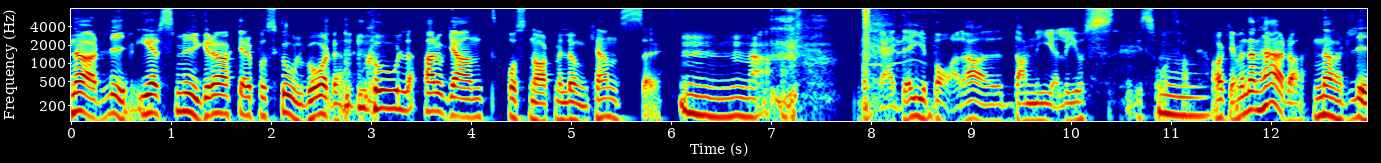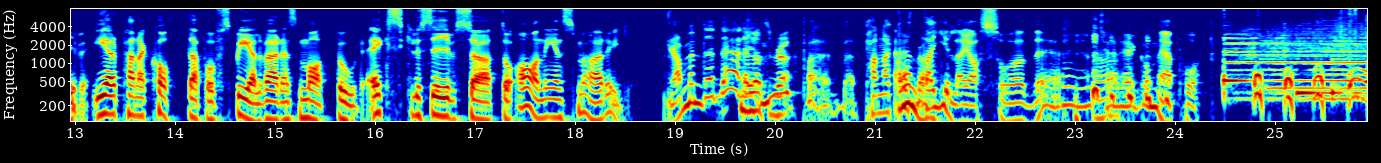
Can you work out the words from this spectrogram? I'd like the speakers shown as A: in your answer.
A: Nördliv, er smygrökare på skolgården. Cool, arrogant och snart med lungcancer.
B: Mm, nah.
C: Ja, det är ju bara Danelius i så fall.
B: Mm.
A: Okej, men den här då? Nördliv, er panna cotta på spelvärldens matbord. Exklusiv, söt och aningen smörig.
C: Ja, men det där
B: Det
C: är
B: låter bra.
C: Pa, panna
A: Ja, det är bra.
C: cotta gillar jag, så det kan jag gå med på.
